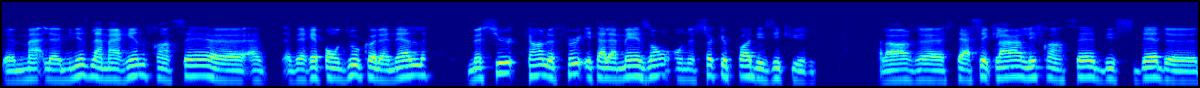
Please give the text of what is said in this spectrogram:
le, ministre de la Marine français avait répondu au colonel Monsieur, quand le feu est à la maison, on ne s'occupe pas des écuries. Alors, euh, c'était assez clair. Les Français décidaient de,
